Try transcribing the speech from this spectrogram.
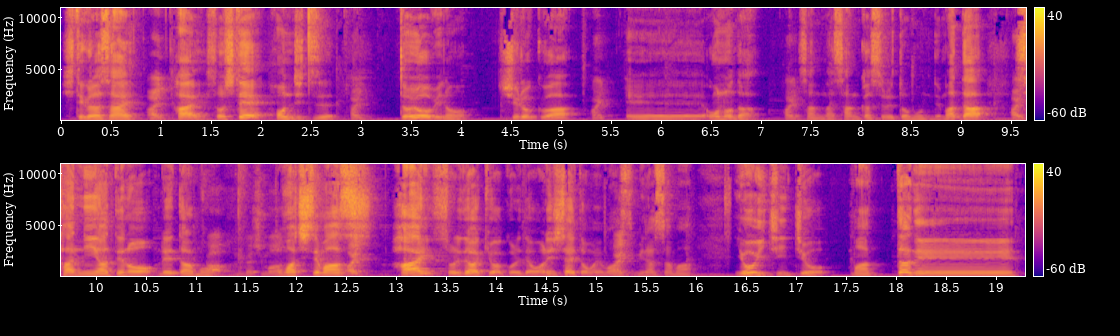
してください、はい、はい、そして本日、はい、土曜日の収録は、はい、えー、小野田さんが参加すると思うんでまた3人宛てのレターもお待ちしてます。はい、それでは今日はこれで終わりにしたいと思います、皆様良い一日を。まったね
